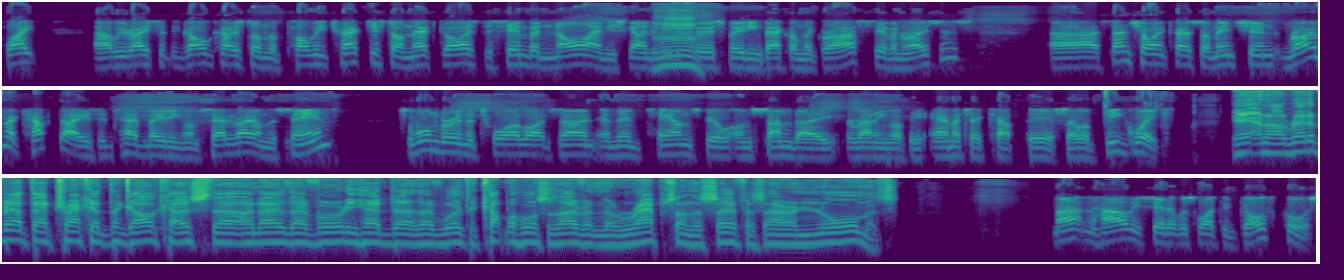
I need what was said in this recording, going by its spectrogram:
Plate. Uh, we race at the Gold Coast on the Poly track. Just on that, guys, December 9 is going to be Mm. the first meeting back on the grass, seven races. Uh, Sunshine Coast, I mentioned. Roma Cup Days, it's tab meeting on Saturday on the sand. Toowoomba in the Twilight Zone, and then Townsville on Sunday, running of the Amateur Cup there. So a big week. Yeah, and I read about that track at the Gold Coast. Uh, I know they've already had uh, they've worked a couple of horses over, it, and the raps on the surface are enormous. Martin Harley said it was like a golf course.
